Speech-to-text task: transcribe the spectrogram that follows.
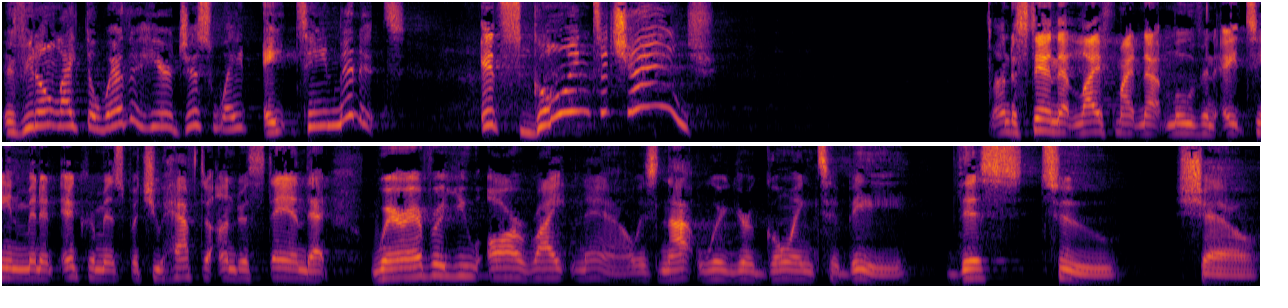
If you don't like the weather here, just wait 18 minutes. It's going to change. Understand that life might not move in 18 minute increments, but you have to understand that wherever you are right now is not where you're going to be this too shall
